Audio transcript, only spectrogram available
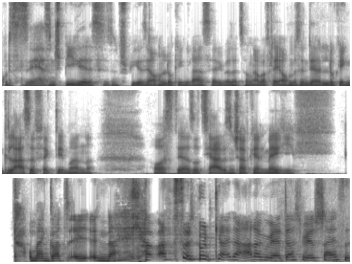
Gut, das ist, ja, das ist ein Spiegel, das ist, ein Spiegel ist ja auch ein Looking Glass, ja, die Übersetzung, aber vielleicht auch ein bisschen der Looking Glass-Effekt, den man aus der Sozialwissenschaft kennt, Maggie. Oh mein Gott, ey, nein, ich habe absolut keine Ahnung mehr. Dachte mir, scheiße,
